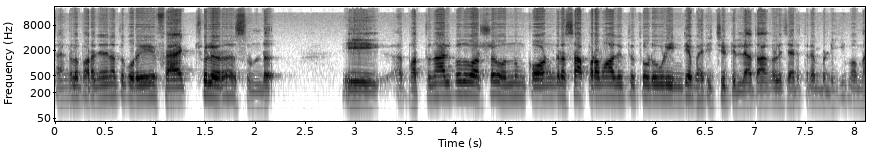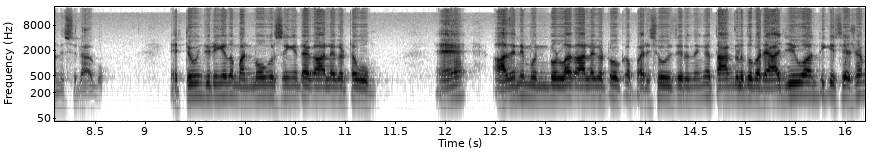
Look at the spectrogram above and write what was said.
താങ്കൾ പറഞ്ഞതിനകത്ത് കുറേ ഫാക്ച്വൽ എറേഴ്സ് ഉണ്ട്. ഈ പത്ത് നാൽപ്പത് വർഷം ഒന്നും കോൺഗ്രസ് അപ്രമാദിത്വത്തോടു കൂടി ഇന്ത്യ ഭരിച്ചിട്ടില്ല താങ്കൾ ചരിത്രം പഠിക്കുമ്പോൾ മനസ്സിലാകും. ഏറ്റവും ചുരുങ്ങിയത് മൻമോഹൻ സിംഗിന്റെ കാലഘട്ടവും അതിന് മുൻപുള്ള കാലഘട്ടമൊക്കെ പരിശോധിച്ചിരുന്നെങ്കിൽ താങ്കൾ ഇത് രാജീവ് ഗാന്ധിക്ക് ശേഷം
